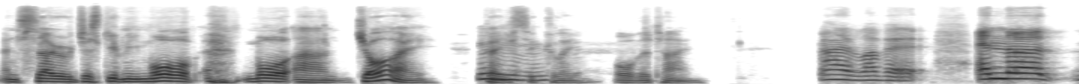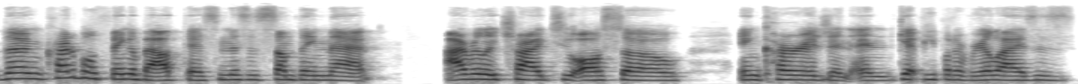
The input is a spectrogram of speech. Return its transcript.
and so it would just give me more, more uh, joy, mm-hmm. basically, mm-hmm. all the time. I love it, and the the incredible thing about this, and this is something that I really try to also encourage and, and get people to realize is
